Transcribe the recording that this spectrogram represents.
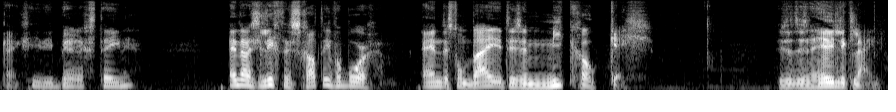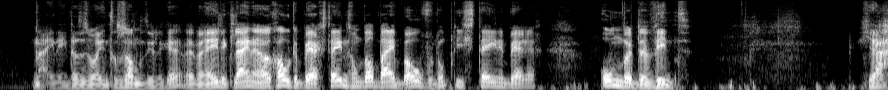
Kijk, zie je die berg stenen? En daar ligt een schat in verborgen. En er stond bij, het is een micro-cache. Dus het is een hele kleine. Nou, ik denk dat is wel interessant natuurlijk. Hè? We hebben een hele kleine, grote berg stenen. stond wel bij bovenop die stenenberg. Onder de wind. Ja,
